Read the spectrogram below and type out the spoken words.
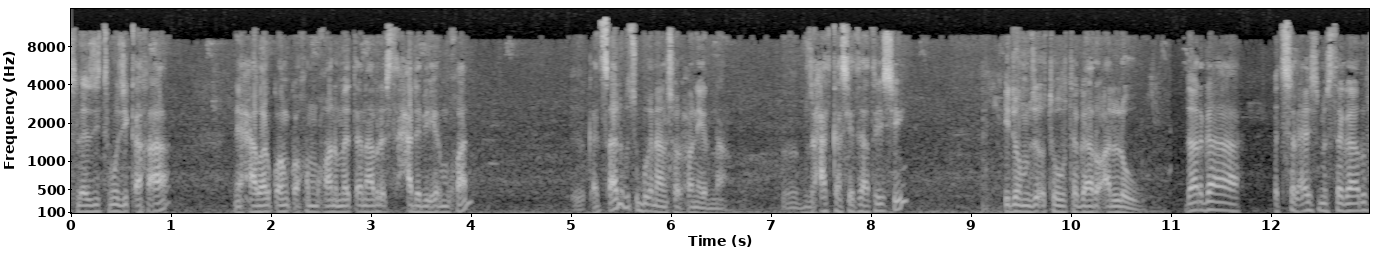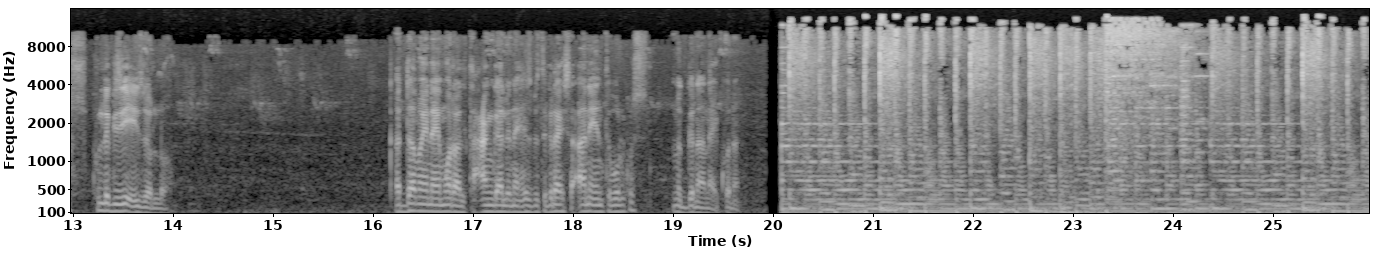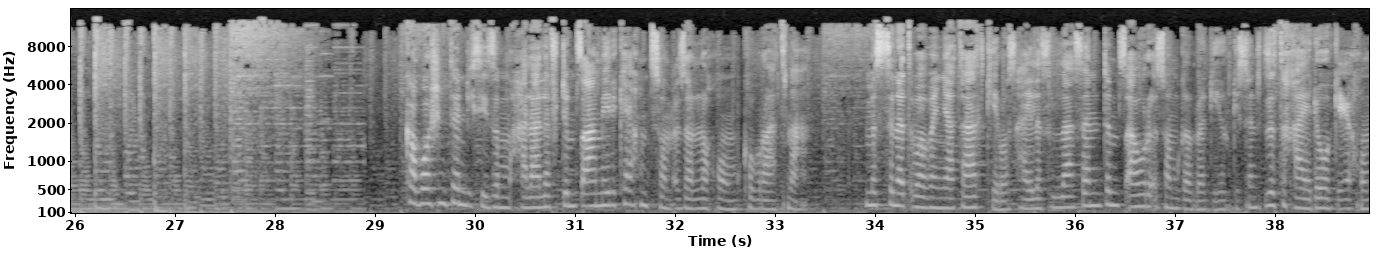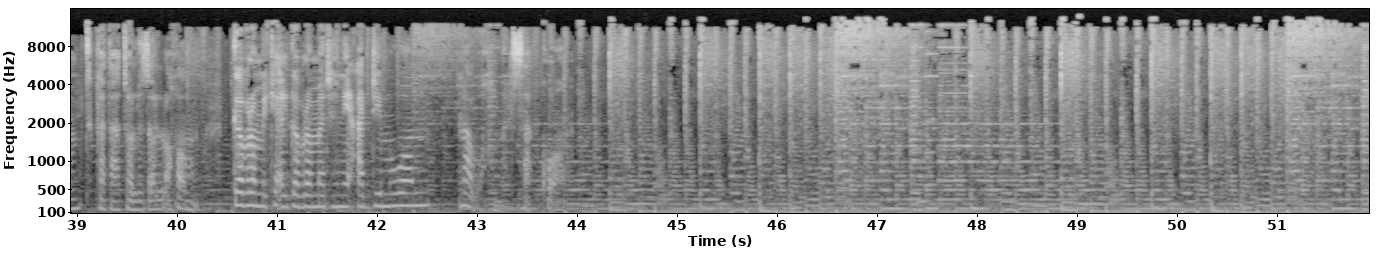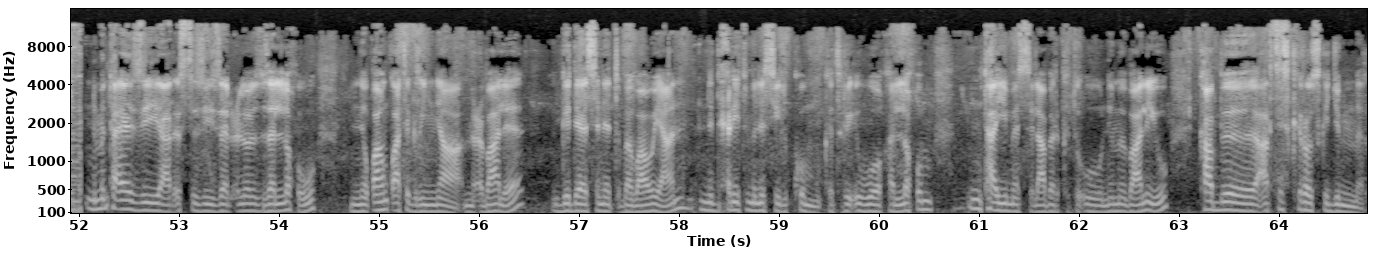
ስለዚ እቲ ሙዚቃ ከኣ ናይ ሓባር ቋንቋ ከም ምዃኑ መጠን ኣብ ርእስቲ ሓደ ብሄር ምዃን ቀጻሊ ብጽቡቕ ኢና ንሰርሖ ኔርና። ብዙሓት ካሴታተይ ርእሲ ኢዶም ዘእተዉ ተጋሩ ኣለዉ። ዳርጋ እቲ ስርሐይስ ምስ ተጋሩስ ኩሉ ግዜ እዩ ዘሎ። ቀዳማይ ናይ ሞራል ተዓንጋሊ ናይ ህዝቢ ትግራይስ ኣነ እየ እንተበልኩስ ምግናን ኣይኮነን። ካብ ዋሽንግተን ዲሲ ዝመሓላለፍ ድምፂ ኣሜሪካ ኢኹም ትሰምዑ ዘለኹም ክቡራትና ምስ ስነ ጥበበኛታት ኪሮስ ሃይለስላሰን ድምፃዊ ርእሶም ገብረ ጊዮርጊስን ዝተኻየደ ወግዒኹም ትከታተሉ ዘለኹም ገብረ ሚካኤል ገብረ መድህኒ ዓዲምዎም ናብኡ ክመልሰኩ ንምንታይ እዚ ኣርእስቲ እዚ ዘልዕሎ ዘለኹ ንቋንቋ ትግርኛ ምዕባለ ግደ ስነ ጥበባውያን ንድሕሪት ምልስ ኢልኩም ክትርእዎ ከለኹም እንታይ ይመስል ኣበርክትኡ ንምባል እዩ ካብ ኣርቲስት ኪሮስ ክጅምር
